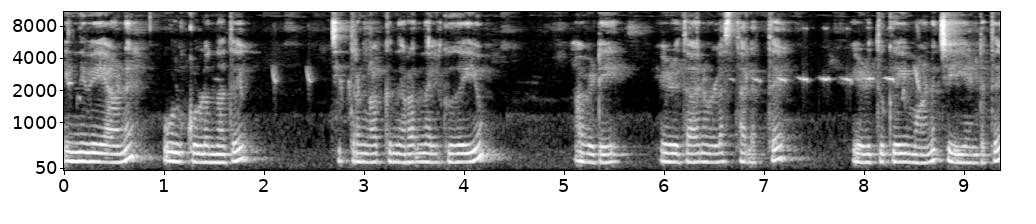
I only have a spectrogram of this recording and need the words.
എന്നിവയാണ് ഉൾക്കൊള്ളുന്നത്. ചിത്രങ്ങൾക്ക് നിറം നൽകുകയും അവിടെ എഴുതാനുള്ള സ്ഥലത്ത് എഴുതുകയുമാണ് ചെയ്യേണ്ടത്.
